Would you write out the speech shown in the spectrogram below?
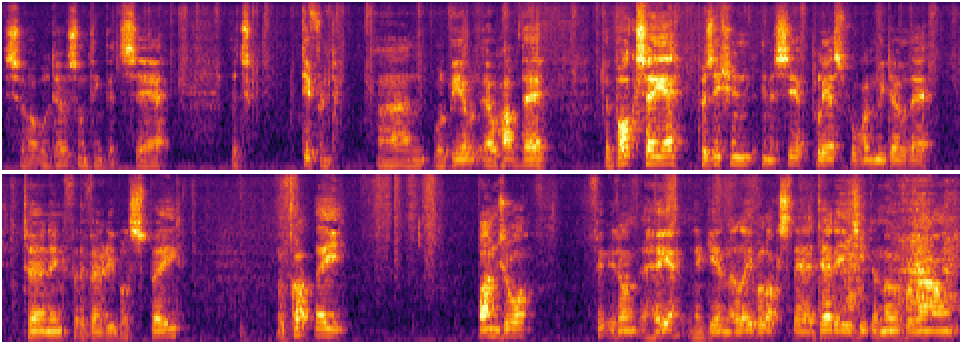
so we'll do something that's uh, that's different and we'll be able to have the the box here positioned in a safe place for when we do the turning for the variable speed we've got the banjo fitted onto here. And again the lever locks there dead easy to move around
